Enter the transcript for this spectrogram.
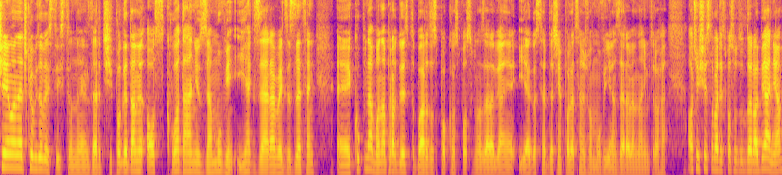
Siemaneczko widzowie, z tej strony Elzar. Dzisiaj pogadamy o składaniu zamówień i jak zarabiać ze zleceń e, kupna, bo naprawdę jest to bardzo spoko sposób na zarabianie i ja go serdecznie polecam, już wam mówiłem, zarabiam na nim trochę. Oczywiście jest to bardziej sposób do dorabiania,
